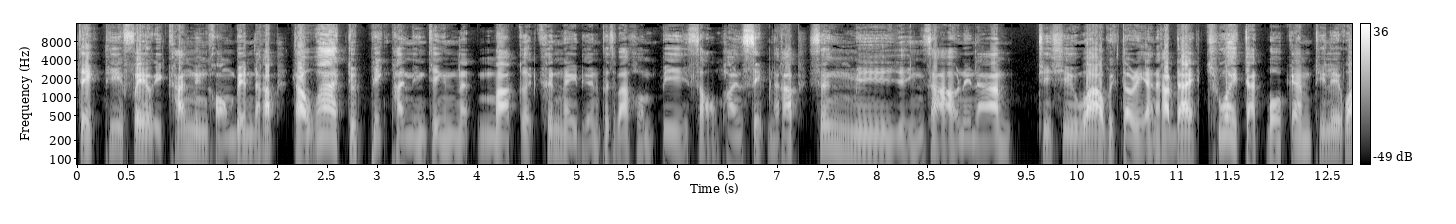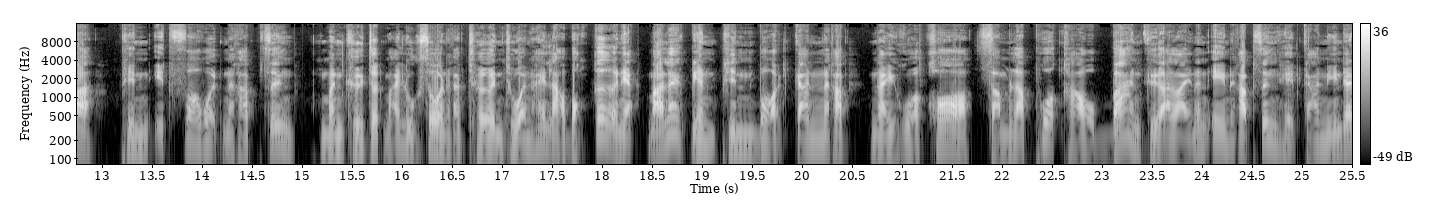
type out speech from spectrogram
เจกต์ที่ fail อีกครั้งหนึ่งของเบนนะครับแต่ว่าจุดพลิกผันจริง ๆ มาเกิดขึ้นในเดือนพฤษภาคมปี 2010 นะครับซึ่งมีหญิงสาวในนามที่ชื่อว่าวิกตอเรียนะครับได้ช่วยจัดโปรแกรมที่เรียกว่า Pin It Forward นะครับ ซึ่งมันคือจดหมายลูกโซ่นะครับ เชิญชวนให้เหล่าบล็อกเกอร์เนี่ย มาแลกเปลี่ยน pinboard กันนะครับ ในหัวข้อสำหรับพวกเขาบ้านคืออะไรนั่นเองนะครับ ซึ่งเหตุการณ์นี้ได้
